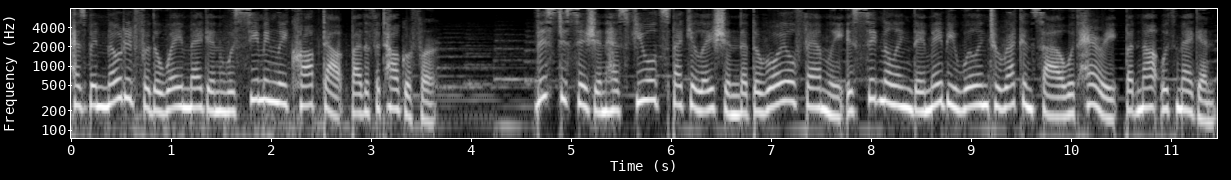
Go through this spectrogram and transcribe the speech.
has been noted for the way Meghan was seemingly cropped out by the photographer. This decision has fueled speculation that the royal family is signaling they may be willing to reconcile with Harry but not with Meghan.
